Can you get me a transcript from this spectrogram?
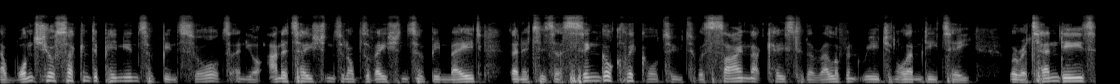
Now, once your second opinions have been sought and your annotations and observations have been made, then it is a single click or two to assign that case to the relevant regional MDT, where attendees,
